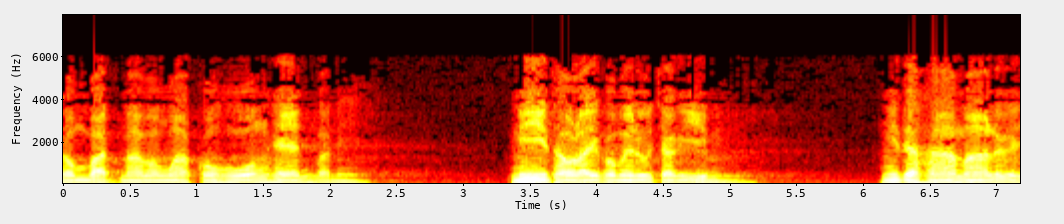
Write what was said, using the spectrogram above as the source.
สมบัติมาบางว่าก็หวงแหนแบบนี้ มีเท่าไรก็ไม่รู้จักอิ่ม มีแต่หามาเรื่อย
